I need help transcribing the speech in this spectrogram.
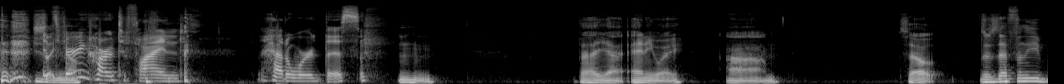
It's like, no. very hard to find how to word this. But yeah, anyway, um, so there's definitely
